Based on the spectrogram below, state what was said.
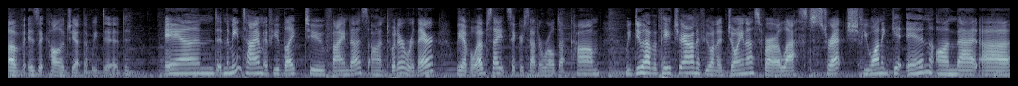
of Is It College Yet that we did. And in the meantime, if you'd like to find us on Twitter, we're there. We have a website, sickersadderworld.com. We do have a Patreon if you want to join us for our last stretch. If you want to get in on that uh,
